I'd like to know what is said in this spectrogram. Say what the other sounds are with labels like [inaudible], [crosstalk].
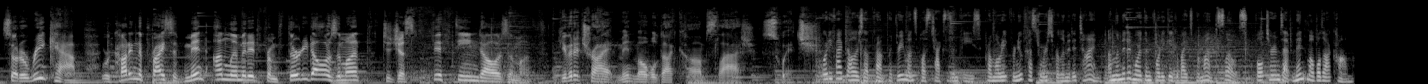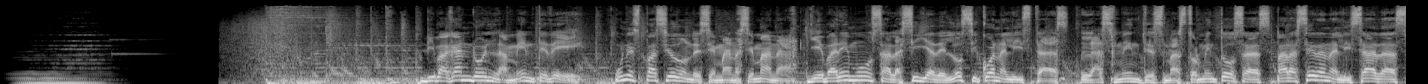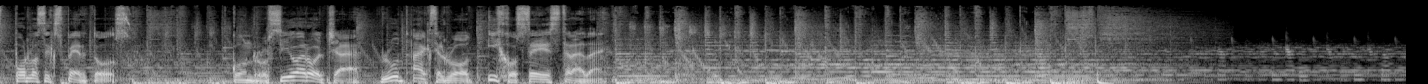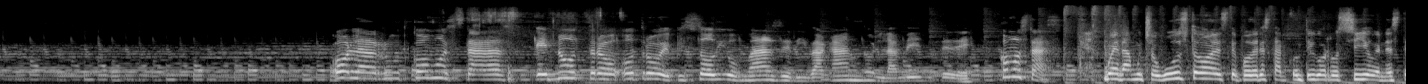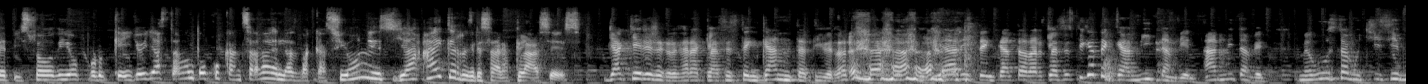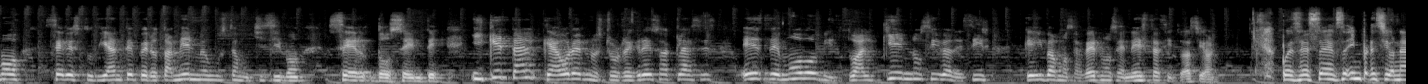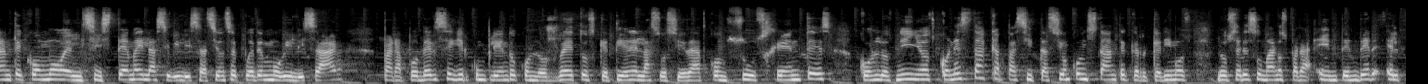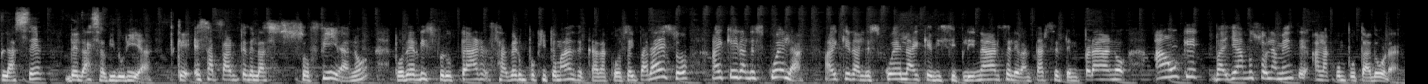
So to recap, we're cutting the price of Mint Unlimited from $30 a month to just $15 a month. Give it a try at mintmobile.com slash switch. $45 up front for three months plus taxes and fees. Promo rate for new customers for limited time. Unlimited more than 40 gigabytes per month. Slows. Full terms at mintmobile.com. Divagando en la mente de... Un espacio donde semana a semana llevaremos a la silla de los psicoanalistas las mentes más tormentosas para ser analizadas por los expertos con Rocío Arocha, Ruth Axelrod y José Estrada. Hola Ruth, ¿cómo estás? En otro, otro episodio más de Divagando en la mente de... ¿Cómo estás? Bueno, mucho gusto este, poder estar contigo, Rocío, en este episodio, porque yo ya estaba un poco cansada de las vacaciones, ya hay que regresar a clases. Ya quieres regresar a clases, te encanta a ti, ¿verdad? Te encanta [laughs] estudiar y te encanta dar clases. Fíjate que a mí también, a mí también. Me gusta muchísimo ser estudiante, pero también me gusta muchísimo ser docente. ¿Y qué tal que ahora en nuestro regreso a clases es de modo virtual? ¿Quién nos iba a decir que íbamos a vernos en esta situación? Pues es, es, impresionante cómo el sistema y la civilización se pueden movilizar para poder seguir cumpliendo con los retos que tiene la sociedad con sus gentes, con los niños, con esta capacitación constante que requerimos los seres humanos para entender el placer de la sabiduría, que esa parte de la sofía, ¿no? Poder disfrutar, saber un poquito más de cada cosa. Y para eso hay que ir a la escuela, hay que ir a la escuela, hay que disciplinarse, levantarse temprano, aunque vayamos solamente a la computadora.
